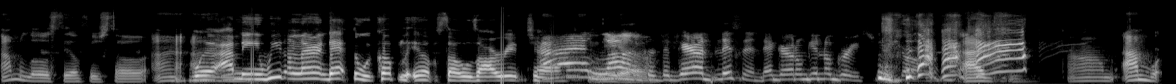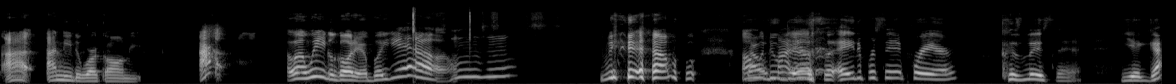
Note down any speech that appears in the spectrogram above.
I'm a little selfish, so I. Well, I, I mean, we done learned that through a couple of episodes already. Child. I learned because yeah. the girl, listen, that girl don't get no grace. I, um, I'm, I, I need to work on it. I, well, we ain't gonna go there, but yeah, mm-hmm. yeah, I'm, I'm gonna do this. Eighty percent prayer, cause listen, you got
